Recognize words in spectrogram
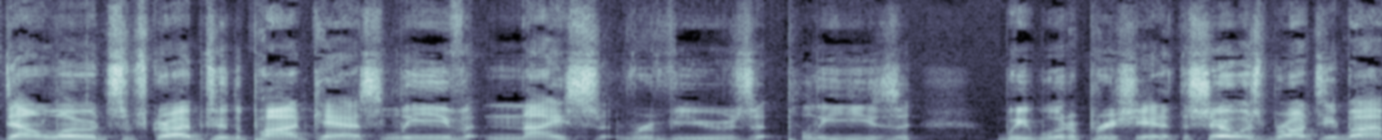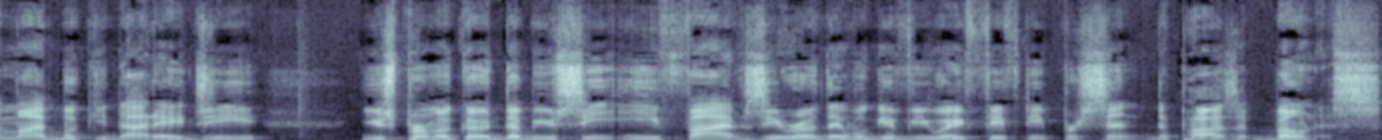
Download, subscribe to the podcast, leave nice reviews, please. We would appreciate it. The show is brought to you by MyBookie.ag. Use promo code WCE50. They will give you a 50% deposit bonus.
